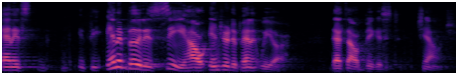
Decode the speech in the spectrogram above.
and it's, it's the inability to see how interdependent we are. That's our biggest challenge.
